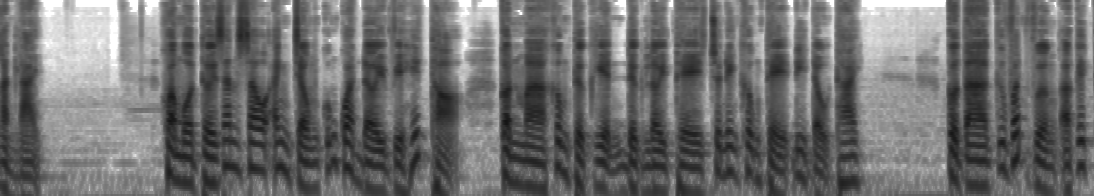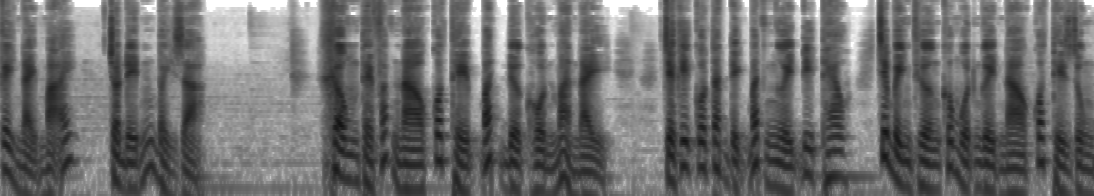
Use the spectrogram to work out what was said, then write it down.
ngăn lại. Khoảng một thời gian sau anh chồng cũng qua đời vì hết thọ, còn mà không thực hiện được lời thề cho nên không thể đi đầu thai. Cô ta cứ vất vưởng ở cái cây này mãi, cho đến bây giờ. Không thể pháp nào có thể bắt được hồn ma này, Chỉ khi cô ta định bắt người đi theo Chứ bình thường không một người nào có thể dùng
